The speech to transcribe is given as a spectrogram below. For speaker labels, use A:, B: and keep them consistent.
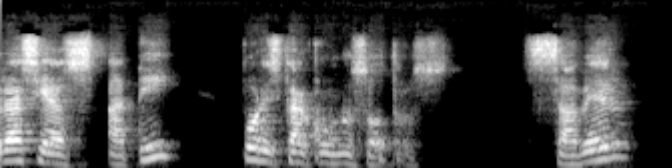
A: Gracias a ti por estar con nosotros. Saber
